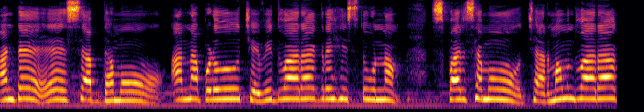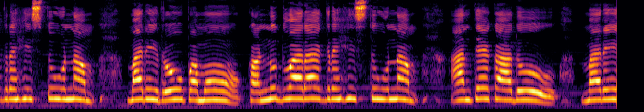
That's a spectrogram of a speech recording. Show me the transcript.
అంటే శబ్దము అన్నప్పుడు చెవి ద్వారా గ్రహిస్తూ ఉన్నాం స్పర్శము చర్మం ద్వారా గ్రహిస్తూ ఉన్నాం మరి రూపము కన్ను ద్వారా గ్రహిస్తూ ఉన్నాం. అంతేకాదు మరి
